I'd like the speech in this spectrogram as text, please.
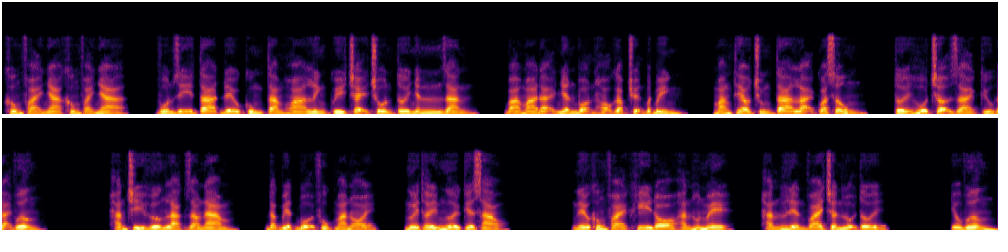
không phải nha không phải nha, vốn dĩ ta đều cùng tam hoa linh quy chạy trốn tới nhân gian, bá mà đại nhân bọn họ gặp chuyện bất bình, mang theo chúng ta lại qua sông, tới hỗ trợ giải cứu đại vương. Hắn chỉ hướng lạc giao nam, đặc biệt bội phục mà nói, ngươi thấy người kia sao? Nếu không phải khi đó hắn hôn mê, hắn liền vai trần lội tới. Yêu vương,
